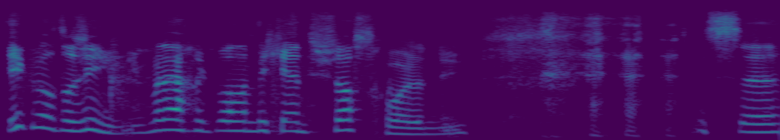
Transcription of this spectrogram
ik wil het wel zien. Ik ben eigenlijk wel een beetje enthousiast geworden nu. dus, eh,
